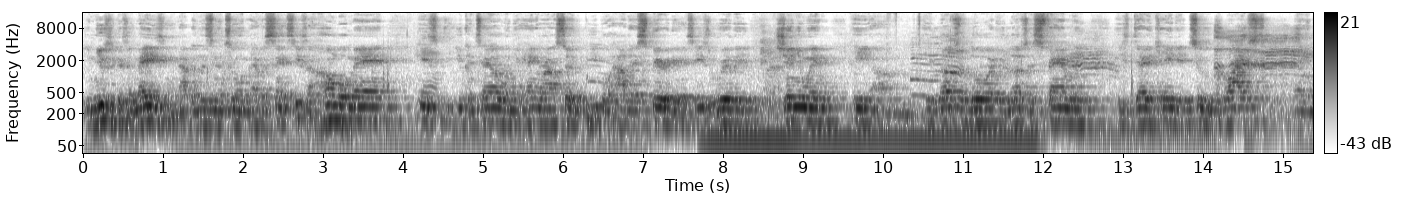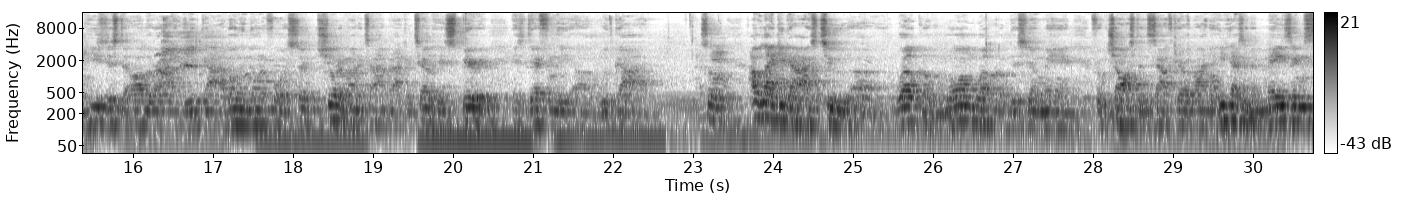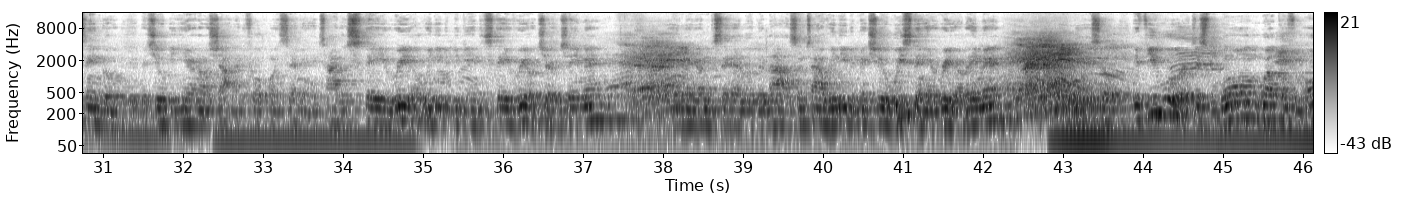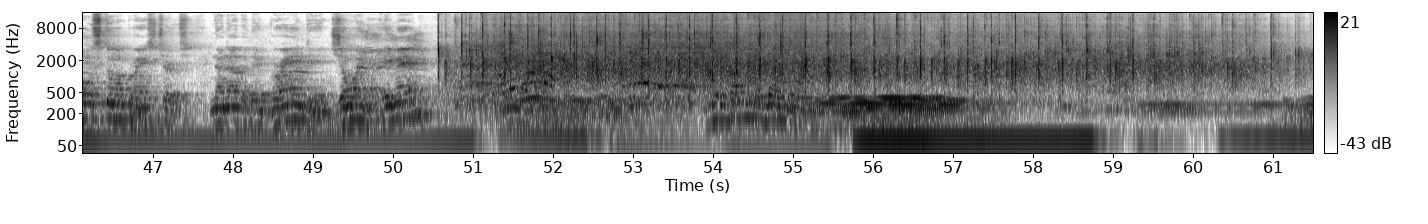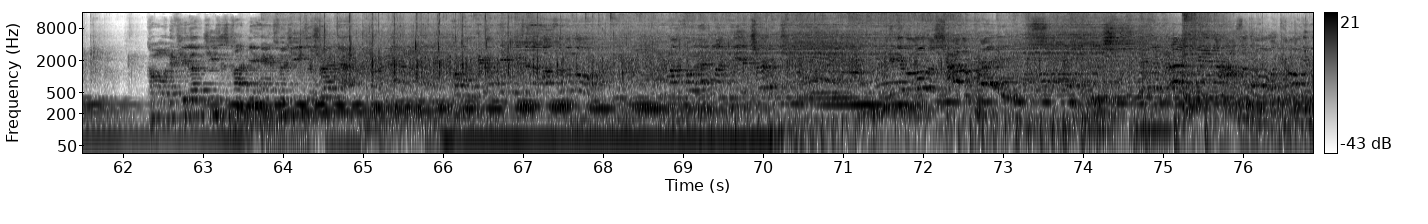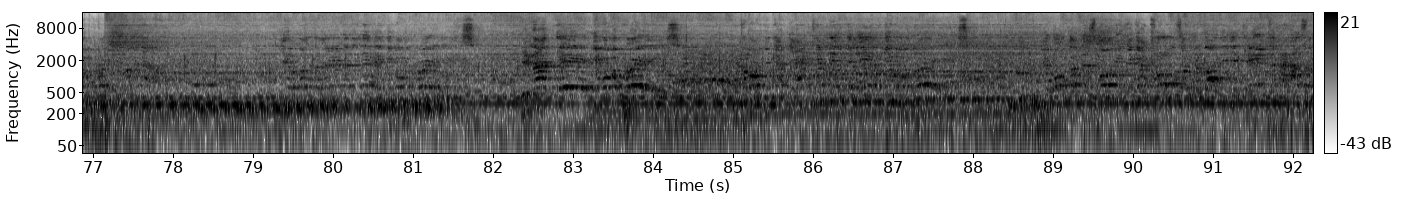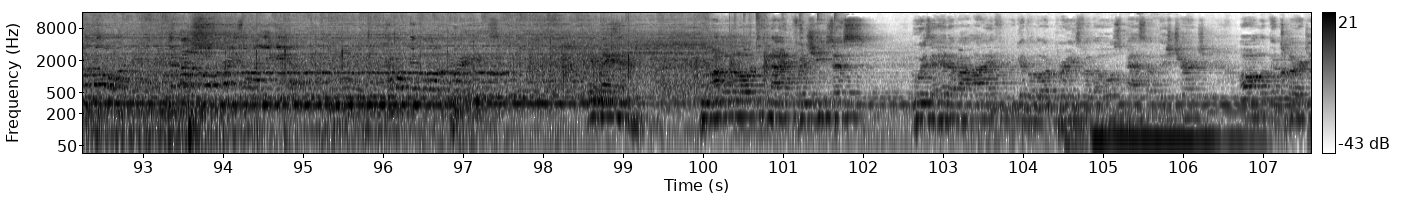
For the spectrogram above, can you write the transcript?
your music is amazing." And I've been listening to him ever since. He's a humble man. He's you can tell when you hang around certain people how their spirit is. He's really genuine. He um, he loves the Lord. He loves his family. He's dedicated to Christ and he's just an all-around good guy. I've only known him for a certain short amount of time, but I can tell that his spirit is definitely um, with God. So I would like you guys to uh, welcome, warm welcome this young man from Charleston, South Carolina. He has an amazing single that you'll be hearing on Shout 94.7 entitled Stay Real. We need to begin to stay real, church. Amen? Amen. I need to say that a little bit loud. Sometimes we need to make sure we stay real. Amen? Amen. So if you would, just warm welcome from Old Storm Branch Church, none other than Brandon Joiner. Amen? Love Jesus, clap your hands for Jesus right now.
